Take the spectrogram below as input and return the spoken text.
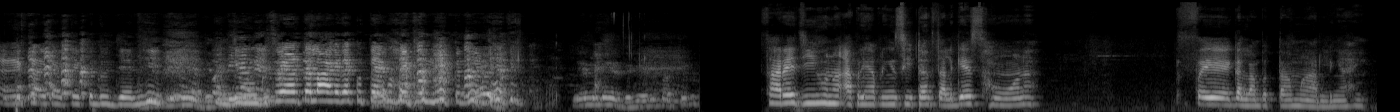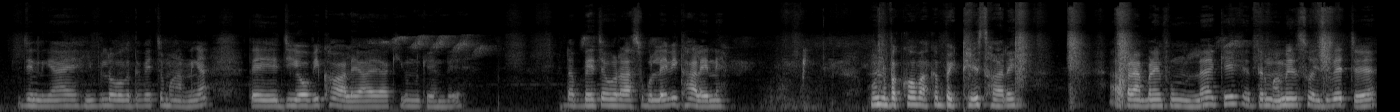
ਇਹ ਕਰ ਕਰਕੇ ਇੱਕ ਦੂਜੇ ਦੀ ਜੂਕ ਸਵੇਰ ਤੇ ਲੱਗਦੇ ਕੁੱਤੇ ਖਾਏ ਕਿੰਨੇ ਇੱਕ ਦੂਜੇ ਦੀ। ਸਾਰੇ ਜੀ ਹੁਣ ਆਪਣੀਆਂ ਆਪਣੀਆਂ ਸੀਟਾਂ ਤੇ ਚੱਲ ਗਏ ਸੌਣ। ਸੇ ਗੱਲਾਂ ਬੁੱਤਾਂ ਮਾਰ ਲੀਆਂ ਸੀ। ਜਿੰਨੀਆਂ ਇਹੀ ਵਲੋਗ ਦੇ ਵਿੱਚ ਮਾਰਨੀਆਂ ਤੇ ਜੀ ਉਹ ਵੀ ਖਾ ਲਿਆ ਆ ਕਿ ਉਹਨੂੰ ਕਹਿੰਦੇ। ਡੱਬੇ 'ਚ ਉਹ ਰਸਗੁੱਲੇ ਵੀ ਖਾ ਲਏ ਨੇ ਹੁਣ ਵੱਖੋ ਵੱਖ ਬੈਠੇ ਸਾਰੇ। ਆਪਣਾ ਆਪਣੇ ਫੋਨ ਲੈ ਕੇ ਇੱਧਰ ਮੰਮੀ ਰਸੋਈ ਦੇ ਵਿੱਚ ਹੈ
